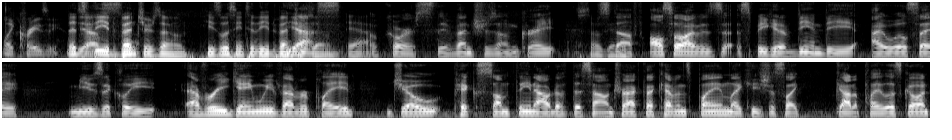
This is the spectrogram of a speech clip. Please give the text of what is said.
like crazy. That's the Adventure Zone. He's listening to the Adventure yes, Zone. Yeah, of course, the Adventure Zone, great so good. stuff. Also, I was uh, speaking of D and D. I will say, musically, every game we've ever played, Joe picks something out of the soundtrack that Kevin's playing. Like he's just like got a playlist going,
